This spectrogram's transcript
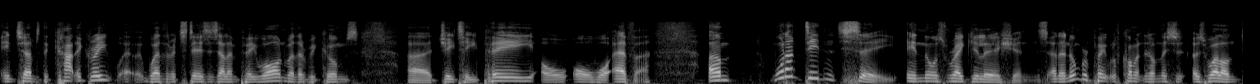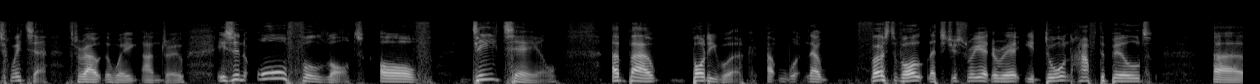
in terms of the category, whether it stays as LMP1, whether it becomes uh, GTP or, or whatever. Um, what I didn't see in those regulations, and a number of people have commented on this as well on Twitter throughout the week, Andrew, is an awful lot of detail about bodywork. Uh, now, first of all, let's just reiterate: you don't have to build uh,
